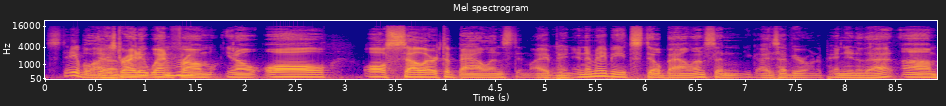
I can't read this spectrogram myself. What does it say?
stabilized, right? It went from, you know, all all seller to balanced in my opinion. And maybe it's still balanced and you guys have your own opinion of that. Um,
